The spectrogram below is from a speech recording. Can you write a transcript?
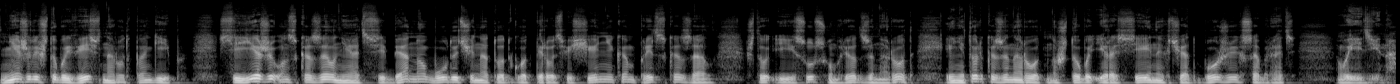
нежели чтобы весь народ погиб. Сие же он сказал не от себя, но, будучи на тот год первосвященником, предсказал, что Иисус умрет за народ, и не только за народ, но чтобы и рассеянных чад Божиих собрать воедино».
